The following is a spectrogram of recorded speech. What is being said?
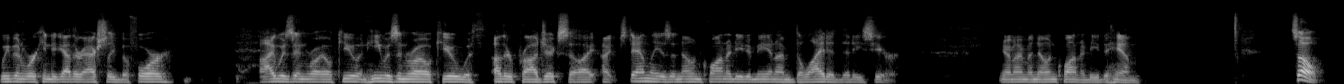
We've been working together actually before I was in Royal Q and he was in Royal Q with other projects. So I, I Stanley is a known quantity to me, and I'm delighted that he's here and I'm a known quantity to him. So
